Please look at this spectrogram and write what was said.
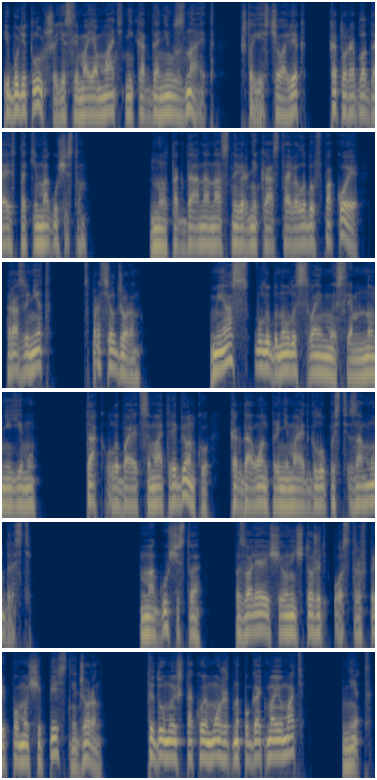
и будет лучше, если моя мать никогда не узнает, что есть человек, который обладает таким могуществом. Но тогда она нас наверняка оставила бы в покое, разве нет? спросил Джоран. Миас улыбнулась своим мыслям, но не ему. Так улыбается мать ребенку, когда он принимает глупость за мудрость. Могущество, позволяющее уничтожить остров при помощи песни, Джоран. Ты думаешь, такое может напугать мою мать? Нет,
